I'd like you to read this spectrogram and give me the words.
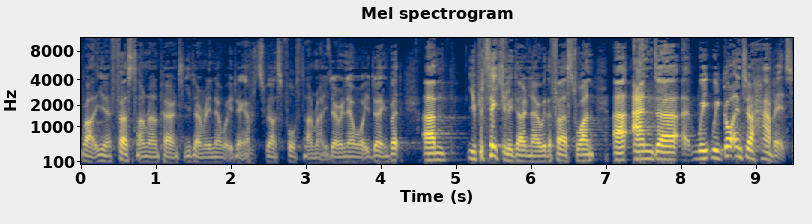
well, you know, first time around parenting, you don't really know what you're doing. After, to be honest, fourth time around, you don't really know what you're doing. But um, you particularly don't know with the first one. Uh, and uh, we, we got into a habit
